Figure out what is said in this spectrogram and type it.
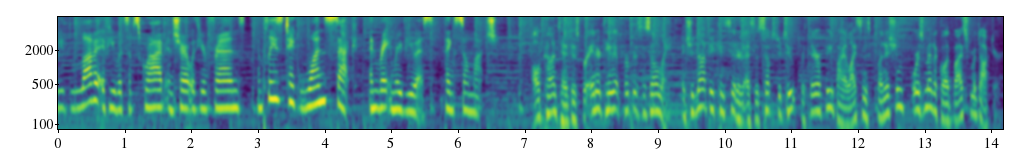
We'd love it if you would subscribe and share it with your friends. And please take one sec and rate and review us. Thanks so much. All content is for entertainment purposes only and should not be considered as a substitute for therapy by a licensed clinician or as medical advice from a doctor.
